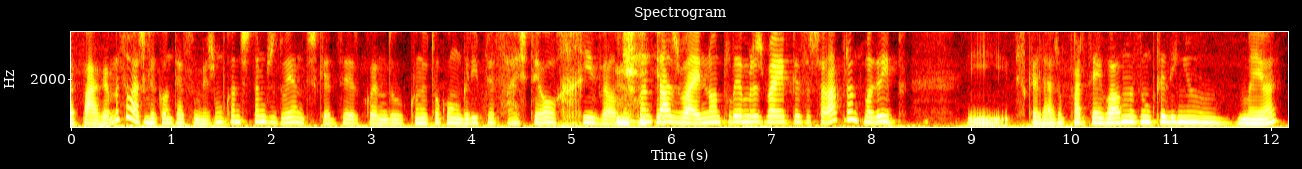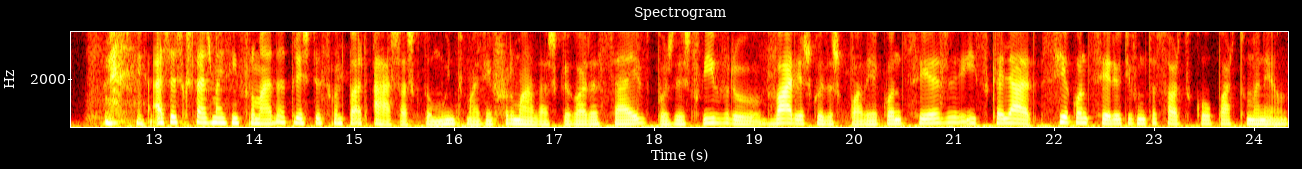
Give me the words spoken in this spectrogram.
apaga. Mas eu acho que acontece o mesmo quando estamos doentes. Quer dizer, quando, quando eu estou com gripe, eu penso, ah, isto é horrível. Mas quando estás bem, não te lembras bem, pensas só, ah, pronto, uma gripe. E se calhar o parto é igual, mas um bocadinho maior. Achas que estás mais informada para este teu segundo parto? Acho, acho que estou muito mais informada. Acho que agora sei, depois deste livro, várias coisas que podem acontecer e se calhar, se acontecer, eu tive muita sorte com o parto do Manel,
